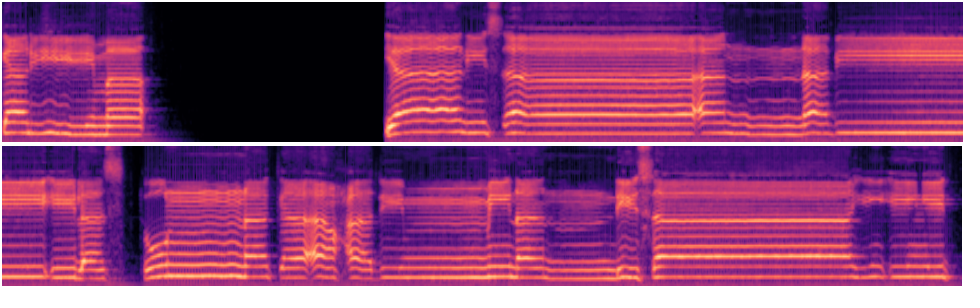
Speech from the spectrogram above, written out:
كريما. يا نساء النبي لستن كأحد من النساء إن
